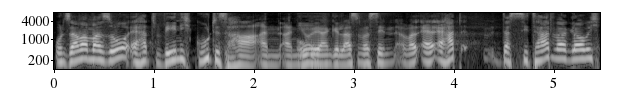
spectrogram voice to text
Und sagen wir mal so, er hat wenig gutes Haar an, an Oh. Julian gelassen, was den, was, er, er hat, das Zitat war, glaube ich,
